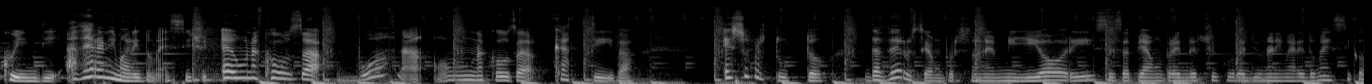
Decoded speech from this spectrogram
quindi avere animali domestici è una cosa buona o una cosa cattiva? E soprattutto, davvero siamo persone migliori se sappiamo prenderci cura di un animale domestico?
